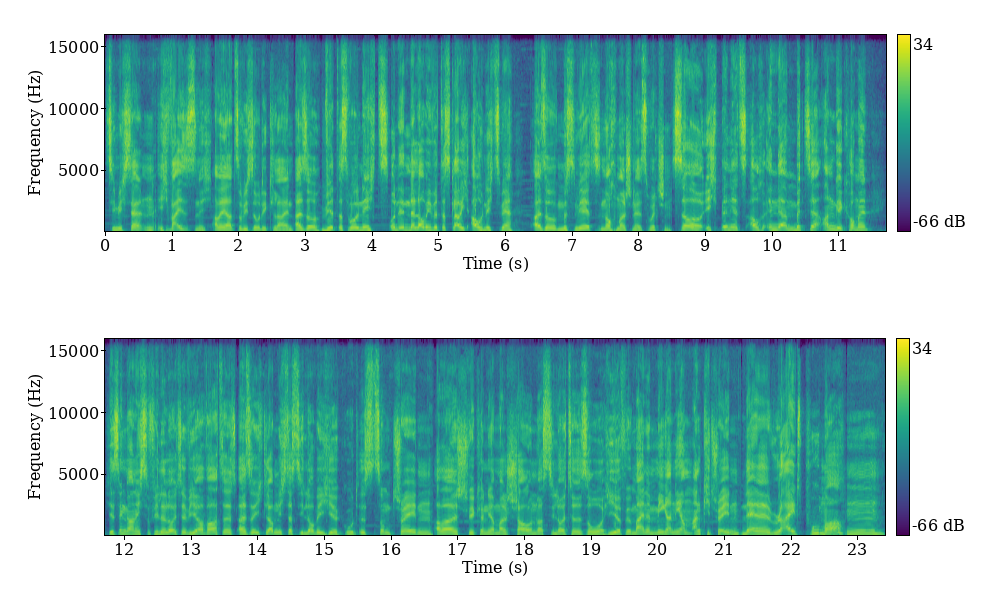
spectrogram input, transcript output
ziemlich selten? Ich weiß es nicht. Aber er hat sowieso die kleinen. Also wird das wohl nichts. Und in der Lobby wird das, glaube ich, auch nichts mehr. Also müssen wir jetzt nochmal schnell switchen. So, ich bin jetzt auch in der Mitte angekommen. Hier sind gar nicht so viele Leute wie erwartet. Also ich glaube nicht, dass die Lobby hier gut ist zum Traden. Aber wir können ja mal schauen, was die Leute so hier für meine Mega Neon Monkey traden. Nell Ride Puma. Hm,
